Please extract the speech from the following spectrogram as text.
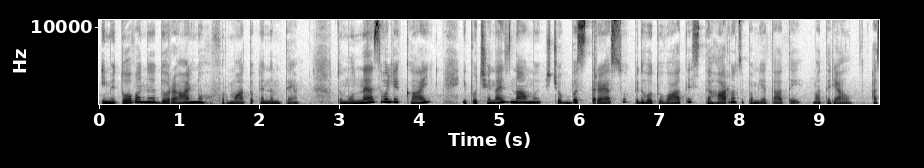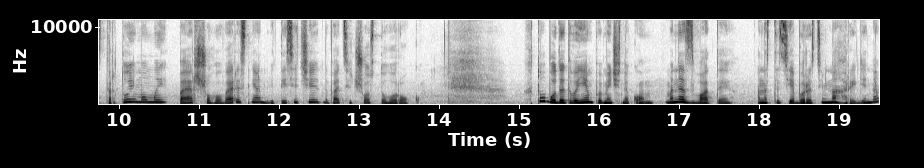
імітоване до реального формату НМТ. Тому не зволікай і починай з нами, щоб без стресу підготуватись та гарно запам'ятати матеріал. А стартуємо ми 1 вересня 2026 року. Хто буде твоїм помічником? Мене звати Анастасія Борисівна Гридіна.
